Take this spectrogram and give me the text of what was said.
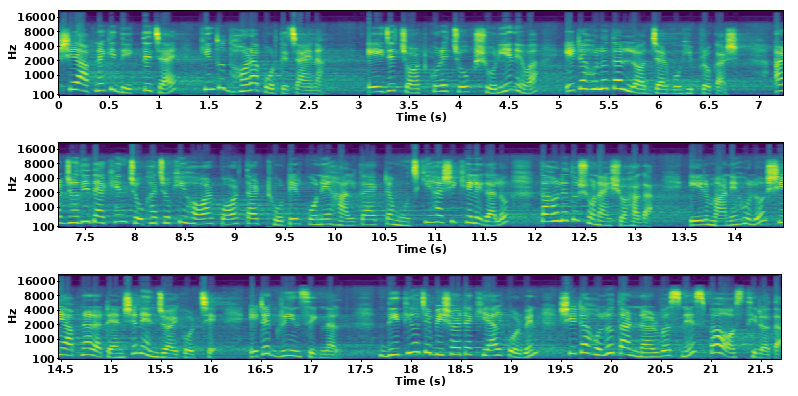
সে আপনাকে দেখতে চায়, কিন্তু ধরা পড়তে চায় না। এই যে চট করে চোখ সরিয়ে নেওয়া, এটা হলো তার লজ্জার বহিঃপ্রকাশ। আর যদি দেখেন চোখাচোখি হওয়ার পর তার ঠোঁটের কোণে হালকা একটা মুচকি হাসি খেলে গেল, তাহলে তো সোনায় সোহাগা। এর মানে হলো সে আপনার অ্যাটেনশন এনজয় করছে। এটা গ্রিন সিগন্যাল দ্বিতীয় যে বিষয়টা খেয়াল করবেন, সেটা হলো তার নার্ভাসনেস বা অস্থিরতা।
